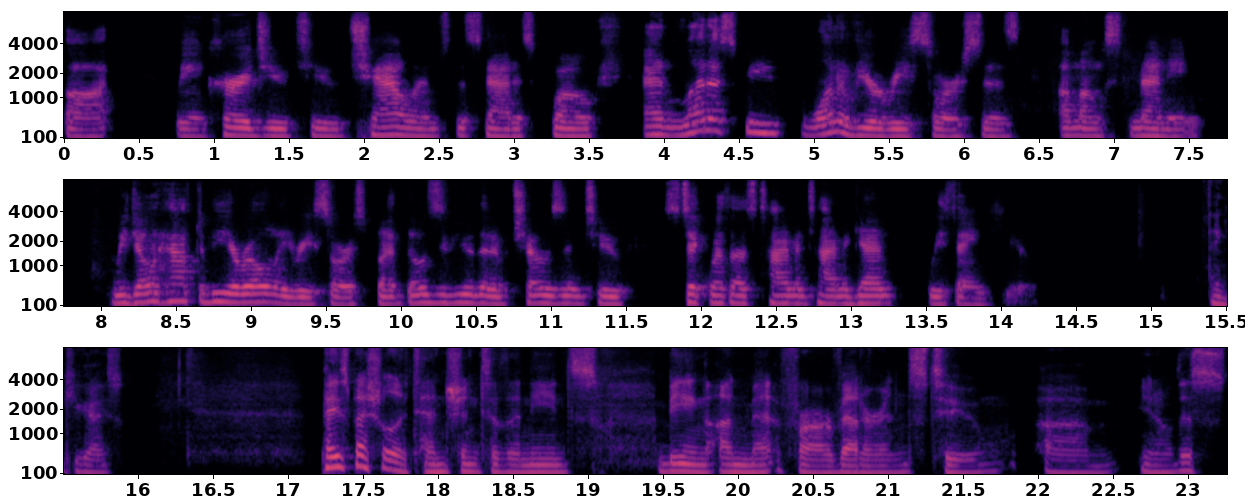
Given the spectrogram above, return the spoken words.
thought. We encourage you to challenge the status quo and let us be one of your resources amongst many. We don't have to be your only resource, but those of you that have chosen to stick with us time and time again, we thank you. Thank you, guys pay special attention to the needs being unmet for our veterans too. Um, you know, this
